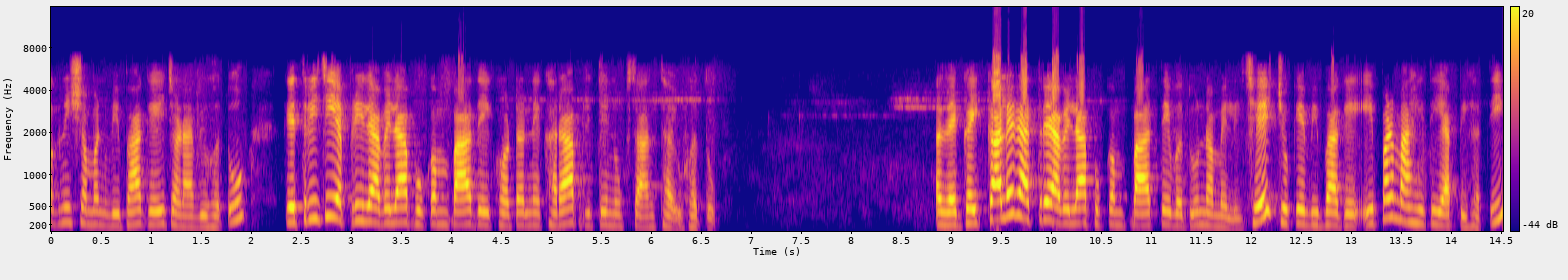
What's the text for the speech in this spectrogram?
અગ્નિશમન વિભાગે જણાવ્યું હતું કે ત્રીજી એપ્રિલે આવેલા ભૂકંપ બાદ એક હોટલને ખરાબ રીતે નુકસાન થયું હતું. અને ગઈકાલે રાત્રે આવેલા ભૂકંપ બાદ તે વધુ નમેલી છે જોકે વિભાગે એ પણ માહિતી આપી હતી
